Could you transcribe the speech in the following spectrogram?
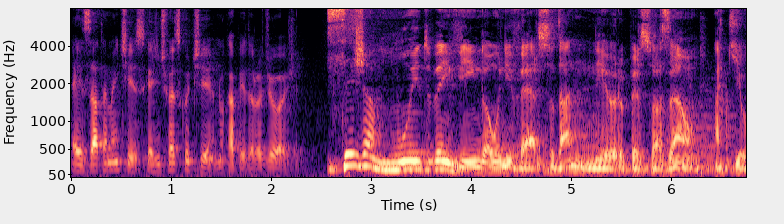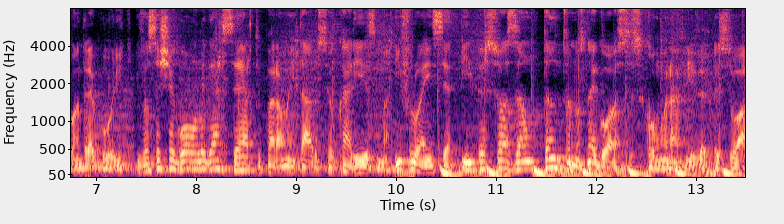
É exatamente isso que a gente vai discutir no capítulo de hoje. Seja muito bem-vindo ao universo da neuropersuasão. Aqui é o André Buri e você chegou ao lugar certo para aumentar o seu carisma, influência e persuasão tanto nos negócios como na vida pessoal.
